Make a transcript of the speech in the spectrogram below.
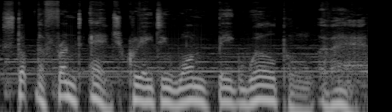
stop the front edge, creating one big whirlpool of air.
